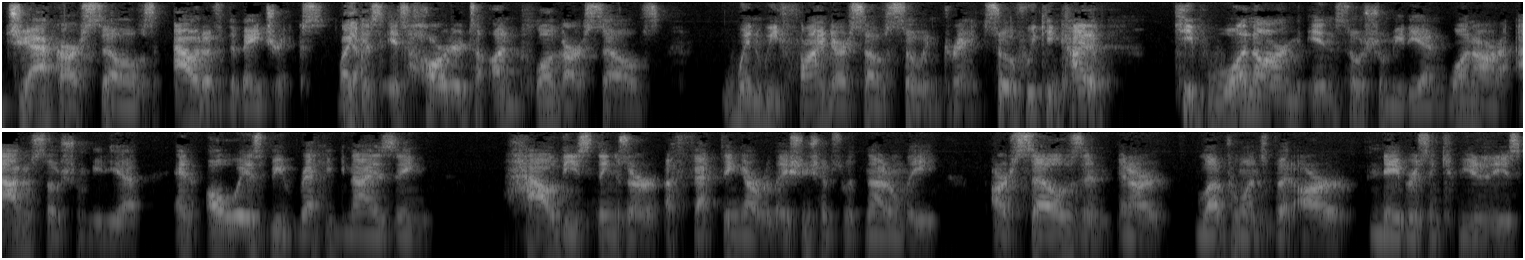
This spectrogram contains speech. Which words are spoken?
jack ourselves out of the matrix. Like Yeah. it's it's harder to unplug ourselves when we find ourselves so ingrained. So if we can kind of keep one arm in social media and one arm out of social media and always be recognizing how these things are affecting our relationships with not only ourselves and, and our loved ones, but our neighbors and communities,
